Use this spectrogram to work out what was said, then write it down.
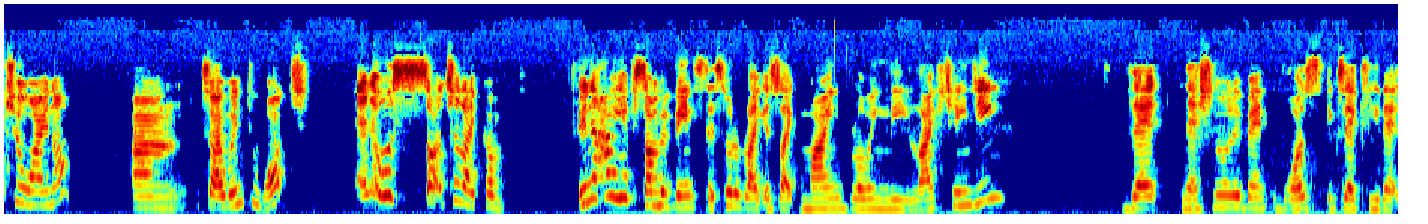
sure, why not? Um, so I went to watch, and it was such a like a, you know how you have some events that sort of like is like mind blowingly life changing. That national event was exactly that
